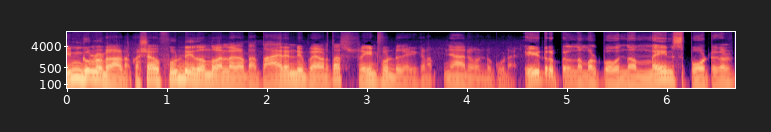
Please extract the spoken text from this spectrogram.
ഇൻക്ലൂഡഡ് ആണ് പക്ഷേ ഫുഡ് ഇതൊന്നും അല്ല കേട്ടോ. തായ്ലൻഡിൽ പോയി അവിടുത്തെ സ്ട്രീറ്റ് ഫുഡ് കഴിക്കണം. ഞാനും ഉണ്ട് കൂടെ. ഈ ട്രിപ്പിൽ നമ്മൾ പോകുന്ന മെയിൻ സ്പോട്ടുകൾ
